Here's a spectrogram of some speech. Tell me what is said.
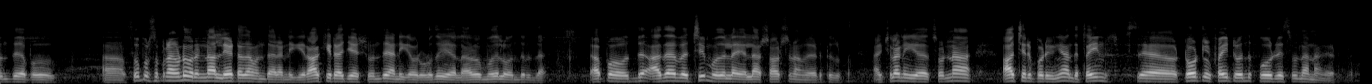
வந்து அப்போ சூப்பர் சூப்பராக கூட ஒரு ரெண்டு நாள் லேட்டாக தான் வந்தார். அன்றைக்கி ராக்கி ராஜேஷ் வந்து அன்றைக்கி அவர் உதவி எல்லாரும் முதல்ல வந்திருந்தார். அப்போ வந்து அதை வச்சு முதல்ல எல்லா ஷார்ட்ஸும் நாங்கள் எடுத்துக்கிட்டோம். ஆக்சுவலாக நீங்கள் சொன்னால் ஆச்சரியப்படுவீங்க. அந்த ட்ரெயின் டோட்டல் ஃபைட் வந்து ஃபோர் டேஸில் தான் நாங்கள் எடுத்தோம்.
